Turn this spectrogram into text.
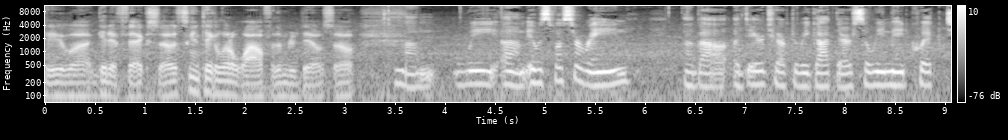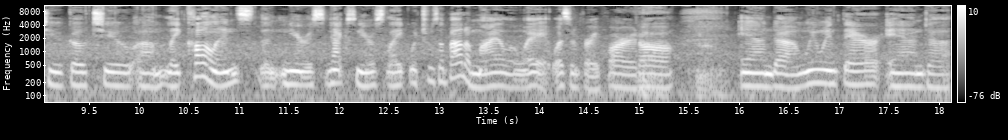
to uh, get it fixed. So it's going to take a little while for them to do. So um, we um, it was supposed to rain about a day or two after we got there. So we made quick to go to um, Lake Collins, the nearest, next nearest lake, which was about a mile away. It wasn't very far at no, all. No. And um, we went there and uh,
